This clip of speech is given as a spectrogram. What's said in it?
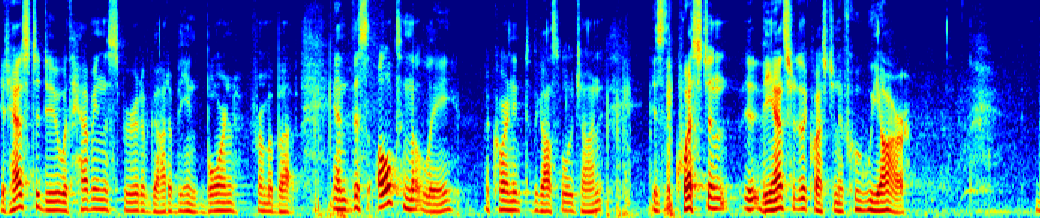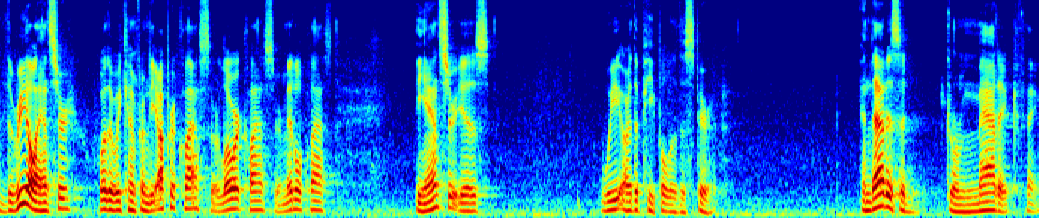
It has to do with having the Spirit of God, of being born from above. And this ultimately, according to the Gospel of John, is the question, the answer to the question of who we are. The real answer, whether we come from the upper class or lower class or middle class, the answer is we are the people of the Spirit. And that is a dramatic thing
